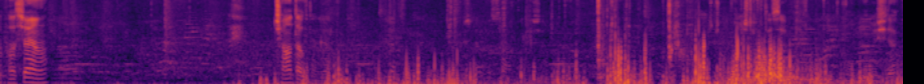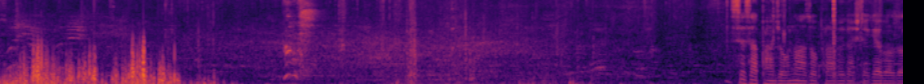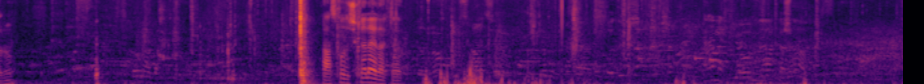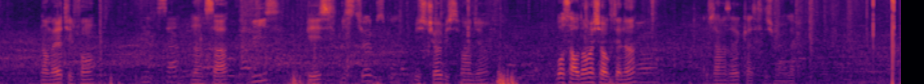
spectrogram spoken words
Paşayın çan taktım ya. سه سه پنجاه و از پرابه که بردارم پس خودش خیلی رکتر نمره تلفن 900 20 20 24 25 24 25 با سودا شافته نه زنگ زده کسی خودش ماله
